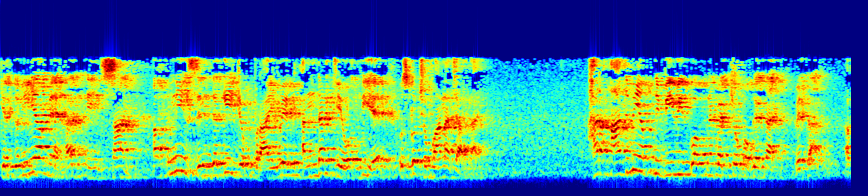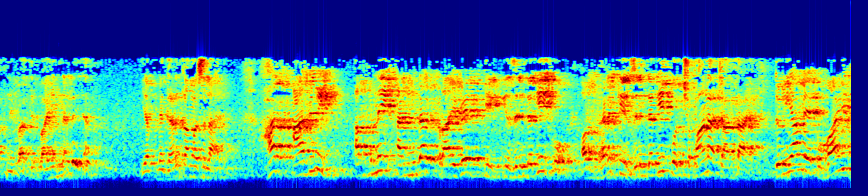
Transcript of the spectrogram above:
کہ دنیا میں ہر انسان اپنی زندگی جو پرائیویٹ اندر کی ہوتی ہے، اس کو چھپانا چاہتا ہے۔ ہر آدمی اپنی بیوی کو، اپنے بچوں کو کہتا ہے، بیٹا، اپنی باتیں باہر نہ لے جانا یہ اپنے گھر کا مسئلہ ہے۔ ہر آدمی اپنے اندر پرائیویٹ کی زندگی کو اور گھر کی زندگی کو چھپانا چاہتا ہے۔ دنیا میں ایک واحد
